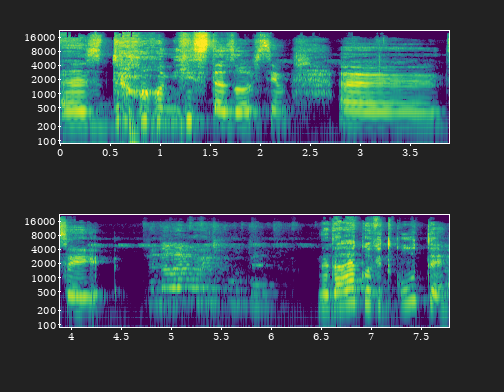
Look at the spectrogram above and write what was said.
е, з другого міста зовсім. Цей, Недалеко від кути. недалеко від Кути.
